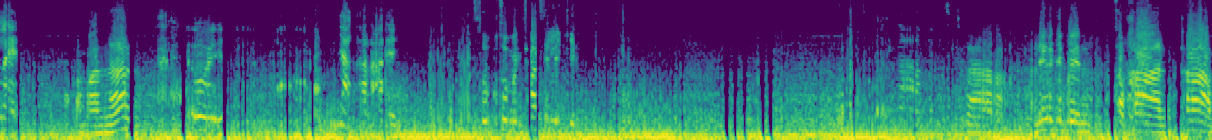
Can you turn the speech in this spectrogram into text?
แหละประมาณนั้นเลยอย่างขนาดสุสุเมชาติศิริกิตสวยงามเป็นสีอ่าอันนี้ก็จะเป็นสะพานข้าม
